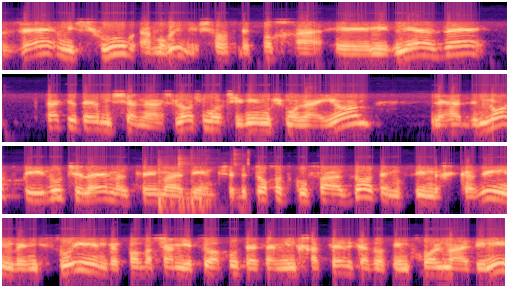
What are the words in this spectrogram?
ונשהו, אמורים לשהות בתוך המבנה הזה קצת יותר משנה, 378 יום, להדמות פעילות שלהם על פני מאדים. כשבתוך התקופה הזאת הם עושים מחקרים וניסויים, ופה ושם יצאו החוצה איזה מין חצר כזאת עם חול מאדימי.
